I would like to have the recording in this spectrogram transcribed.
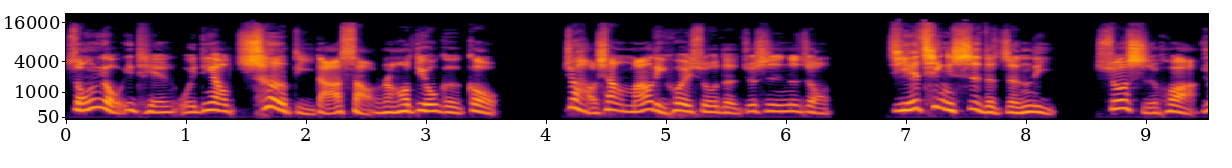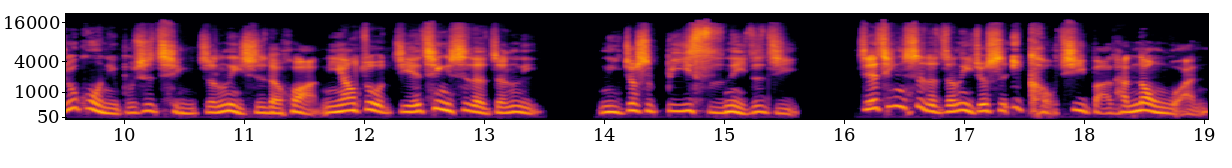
总有一天我一定要彻底打扫，然后丢个够，就好像马里会说的，就是那种节庆式的整理。说实话，如果你不是请整理师的话，你要做节庆式的整理，你就是逼死你自己。节庆式的整理就是一口气把它弄完。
